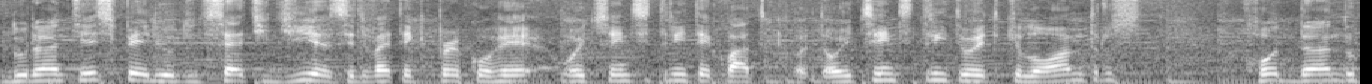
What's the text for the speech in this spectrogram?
durante esse período de 7 dias, ele vai ter que percorrer 834, 838 quilômetros, rodando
